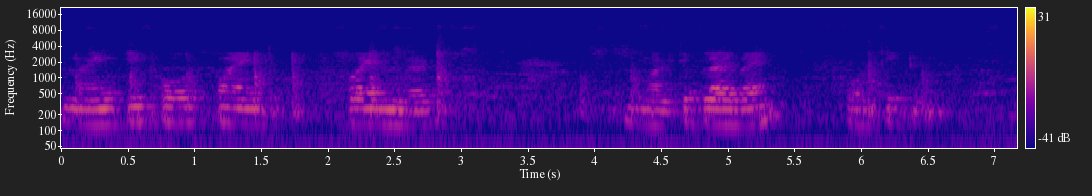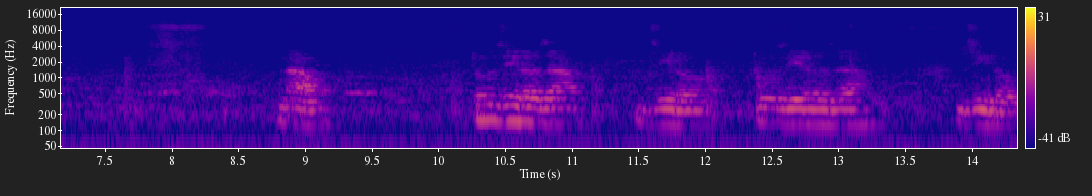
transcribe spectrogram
ninety-four point five hundred multiply by forty-two. Now two zeros are zero, two zeros are zero,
